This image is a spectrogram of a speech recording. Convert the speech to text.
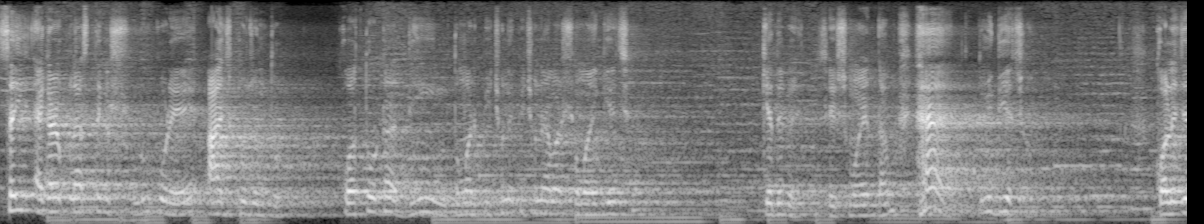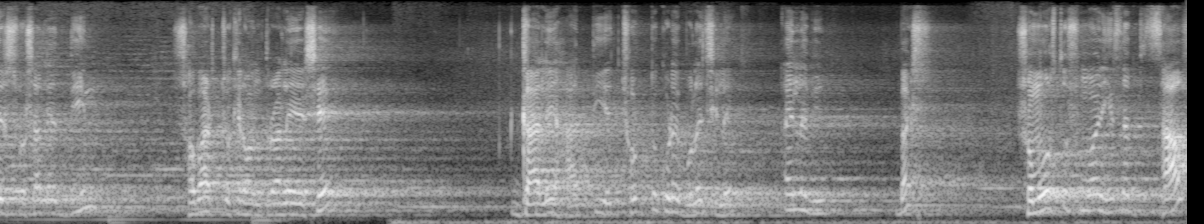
সেই এগারো ক্লাস থেকে শুরু করে আজ পর্যন্ত কতটা দিন তোমার পিছনে পিছনে আমার সময় গিয়েছে? কে দেবে সেই সময়ের দাম? হ্যাঁ তুমি দিয়েছ। কলেজের সোশ্যালের দিন সবার চোখের অন্তরালে এসে গালে হাত দিয়ে ছোট্ট করে বলেছিলে আই লাভ ইউ ব্যাস। সমস্ত সময়ের হিসাব সাফ।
